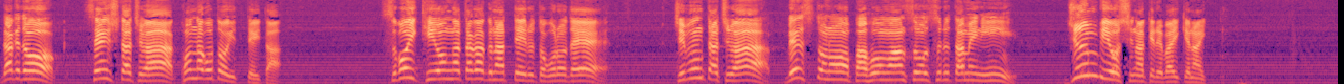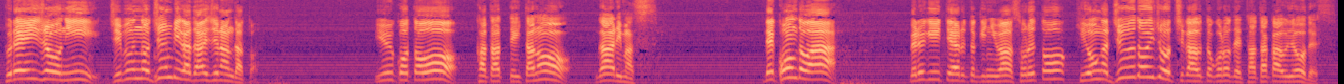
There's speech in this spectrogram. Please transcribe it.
だけど選手たちはこんなことを言っていた。すごい気温が高くなっているところで自分たちはベストのパフォーマンスをするために準備をしなければいけない。プレー以上に自分の準備が大事なんだということを語っていたのがあります。で今度はベルギーとやるときにはそれと気温が10度以上違うところで戦うようです。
